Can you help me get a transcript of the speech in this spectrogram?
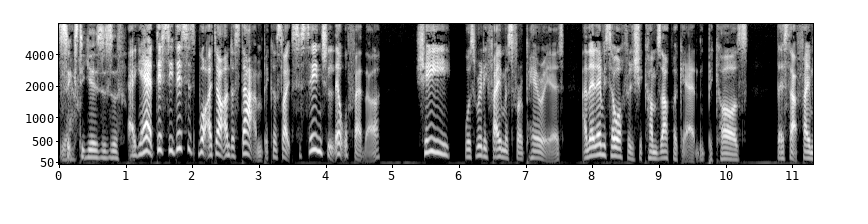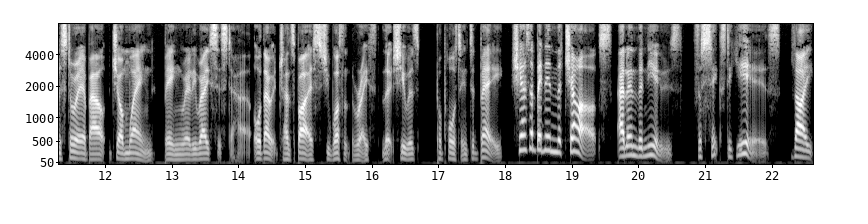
Yeah. 60 years is a. Uh, yeah, this see, this is what I don't understand because like Cecile Littlefeather, she was really famous for a period, and then every so often she comes up again because there's that famous story about John Wayne being really racist to her. Although it transpires she wasn't the race that she was purporting to be. She hasn't been in the charts and in the news for 60 years, like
